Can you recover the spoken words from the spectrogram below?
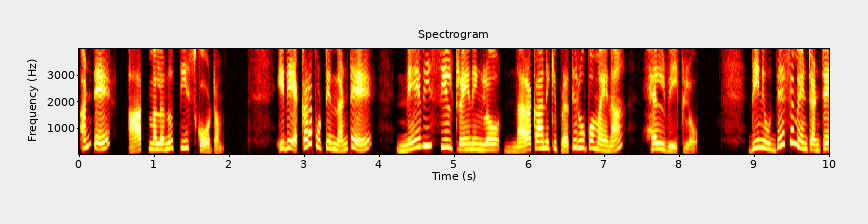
అంటే ఆత్మలను తీసుకోవటం. ఇది ఎక్కడ పుట్టిందంటే నేవీ సీల్ ట్రైనింగ్లో నరకానికి ప్రతిరూపమైన హెల్ వీక్లో దీని ఉద్దేశం ఏంటంటే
